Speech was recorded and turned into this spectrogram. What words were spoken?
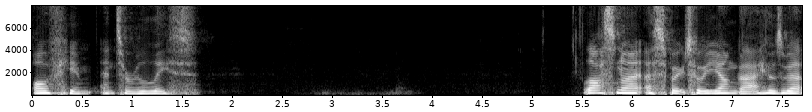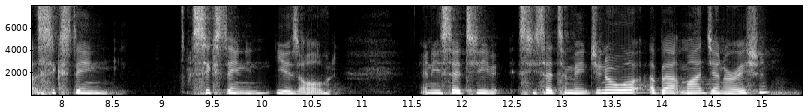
of Him and to release. Last night, I spoke to a young guy. He was about 16, 16 years old. And he said, to, he said to me, Do you know what about my generation?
